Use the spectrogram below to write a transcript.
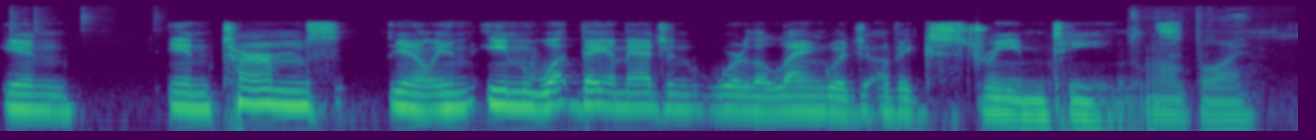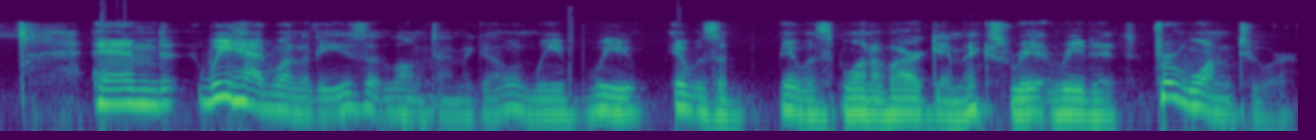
in in terms you know in in what they imagined were the language of extreme teens. Oh boy! And we had one of these a long time ago, and we we it was a it was one of our gimmicks. Read, read it for one tour.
